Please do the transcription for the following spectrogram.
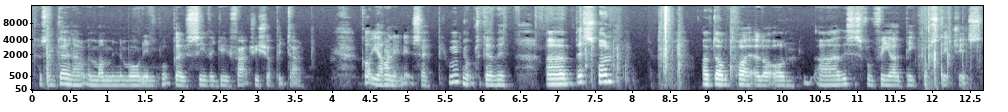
Because I'm going out with Mum in the morning, but go see the new factory shop in town. Got yarn in it, so be rude not to go in. Um, this one I've done quite a lot on. Uh, this is from VIP Cross Stitches.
